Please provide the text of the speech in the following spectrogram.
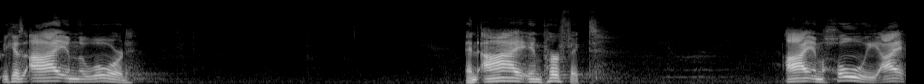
Because I am the Lord. And I am perfect. I am holy. I,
